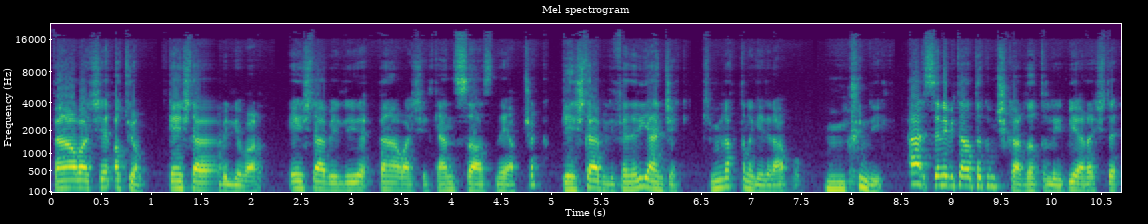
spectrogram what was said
Fenerbahçe atıyorum. Gençler Birliği vardı. Gençler Birliği Fenerbahçe kendi sahasında yapacak. Gençler Birliği Fener'i yenecek. Kimin aklına gelir abi bu? Mümkün değil. Her sene bir tane takım çıkardı hatırlayın. Bir ara işte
